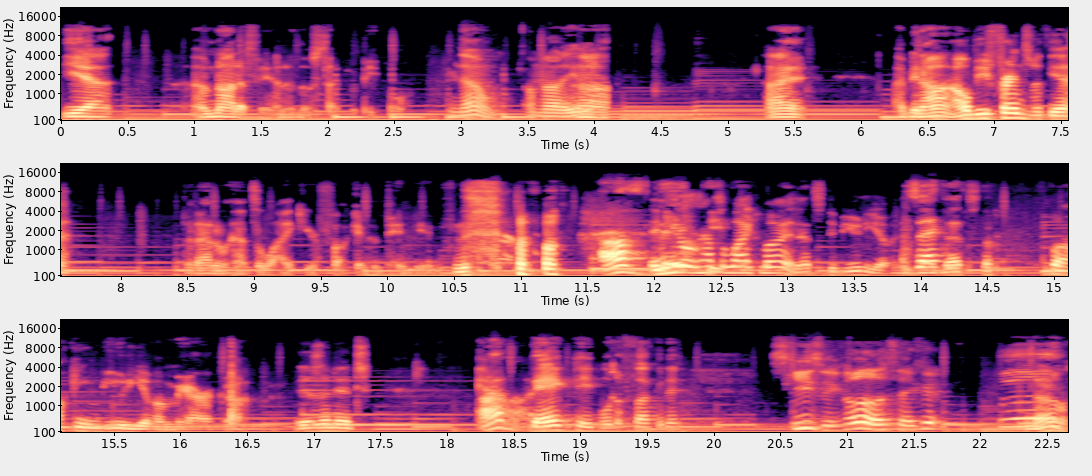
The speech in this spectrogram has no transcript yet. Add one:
Yeah. I'm not a fan of those type of people. No, I'm not either. Uh, I, I mean, I'll, I'll be friends with you, but I don't have to like your fucking opinion. So- I've and you don't have to like mine. That's the beauty of it. Exactly. That's the fucking beauty of America, isn't it? I've God. begged people to fucking. Excuse me, hold on a second. No,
